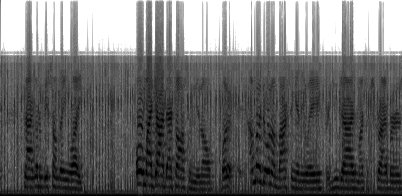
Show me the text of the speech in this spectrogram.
it's not going to be something like, oh my god, that's awesome, you know. But it, I'm going to do an unboxing anyway for you guys, my subscribers.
